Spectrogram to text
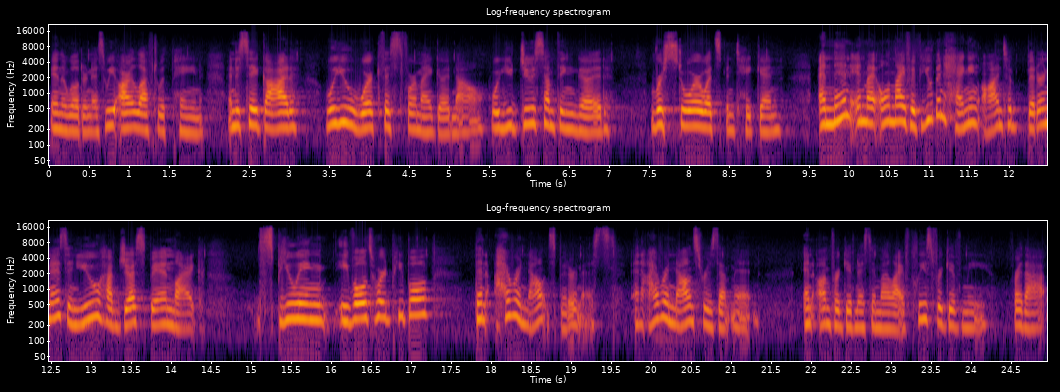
In the wilderness, we are left with pain. And to say, God, will you work this for my good now? Will you do something good? Restore what's been taken. And then in my own life, if you've been hanging on to bitterness and you have just been like spewing evil toward people, then I renounce bitterness and I renounce resentment and unforgiveness in my life. Please forgive me for that.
